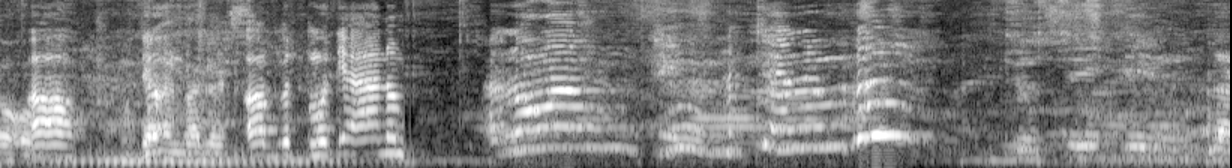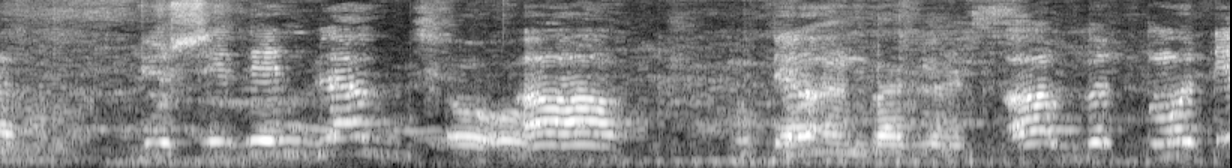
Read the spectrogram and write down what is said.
Oo. Oo. Diyan Brothers. Ah, but muti ano? Ano nga Josephine Vlog. Josidin Vlog? Oo. Ah, Diyan Brothers. ah, but muti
